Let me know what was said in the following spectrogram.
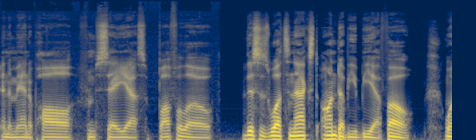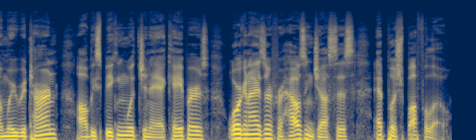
and Amanda Paul from Say Yes Buffalo. This is what's next on WBFO. When we return, I'll be speaking with Janayia Capers, organizer for housing justice at Push Buffalo,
